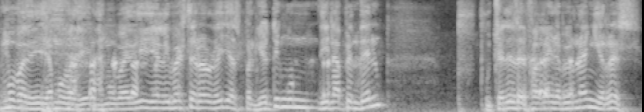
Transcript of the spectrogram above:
Vicente. m'ho va dir, ja m'ho va dir, ja m'ho va dir, i li vaig treure orelles, perquè jo tinc un dinar pendent potser des de fa gairebé un any i res.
